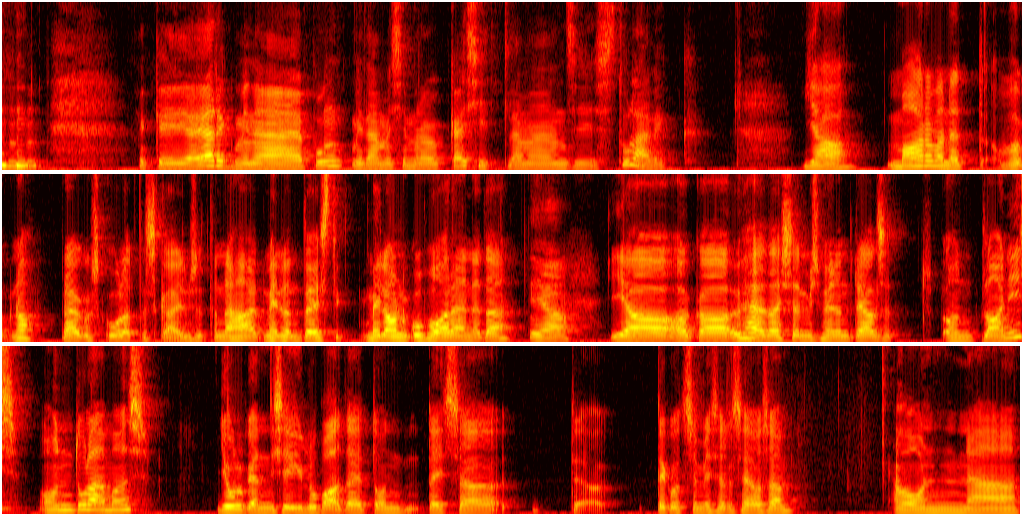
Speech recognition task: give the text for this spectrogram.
okei ja järgmine punkt, mida me siin praegu käsitleme, on siis tulevik. jaa, ma arvan, et noh, praegust kuulates ka ilmselt on näha, et meil on tõesti, meil on kuhu areneda jaa, ja aga ühed asjad, mis meil on reaalselt, on plaanis, on tulemas, julgen isegi lubada, et on täitsa te- tegutsemisel see osa, on äh,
